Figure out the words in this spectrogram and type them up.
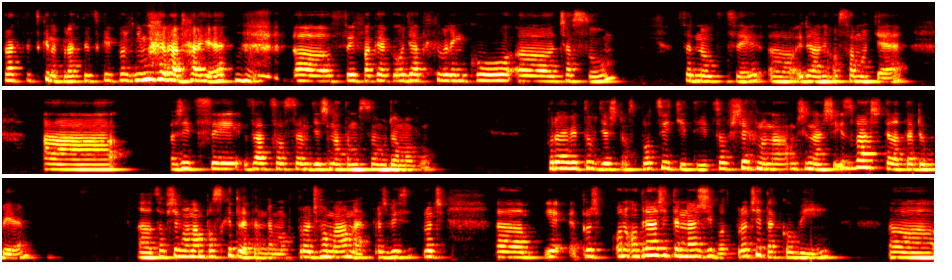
prakticky, neprakticky, první moje rada je uh, si fakt jako udělat chvilinku uh, času, sednout si, uh, ideálně o samotě a říct si, za co jsem vděčná tomu svému domovu. Projevit tu vděčnost, pocítit ji, co všechno nám přináší, i zvlášť v té době, uh, co všechno nám poskytuje ten domov, proč ho máme, proč, by, proč, uh, je, proč on odráží ten náš život, proč je takový, uh,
